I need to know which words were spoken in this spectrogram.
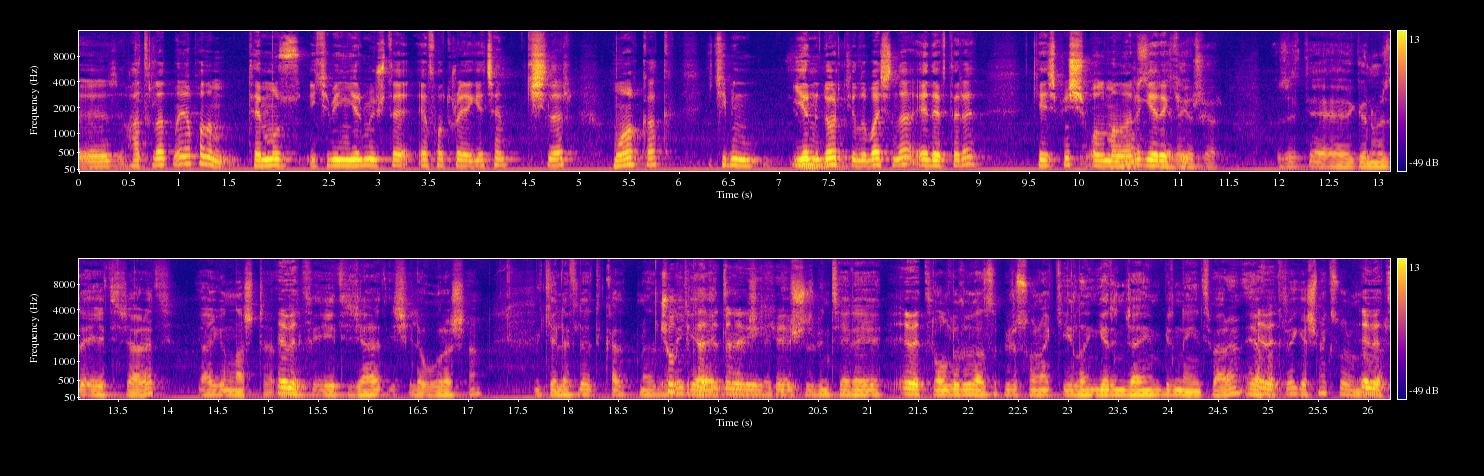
e, hatırlatma yapalım. Temmuz 2023'te e-faturaya geçen kişiler muhakkak 2024 yılı başında e-deftere geçmiş olmaları Olması gerekiyor. Özellikle e, günümüzde e-ticaret yaygınlaştı. Evet. Özellikle e-ticaret işiyle uğraşan mükelleflere dikkat etmeleri Çok dikkat gerekiyor. etmeleri İşte gerekiyor. 500 bin TL'yi Evet. doldururlarsa bir sonraki yılın 7. ayın birinden itibaren e-faturaya geçmek zorundalar. Evet.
